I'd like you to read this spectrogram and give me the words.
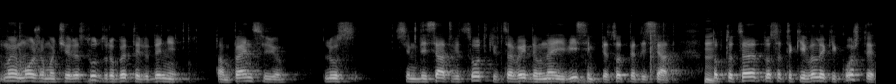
ми можемо через суд зробити людині там пенсію плюс 70%, це вийде в неї 8 550. Хм. Тобто це досить такі великі кошти.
